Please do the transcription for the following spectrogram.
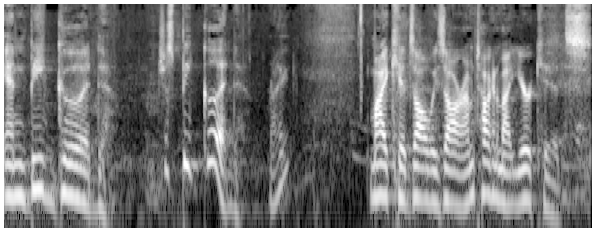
and be good? Just be good, right? My kids always are. I'm talking about your kids.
